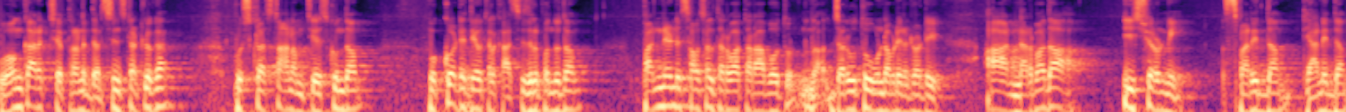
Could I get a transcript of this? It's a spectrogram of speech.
ఓంకార క్షేత్రాన్ని దర్శించినట్లుగా పుష్కర స్నానం చేసుకుందాం ముక్కోటి దేవతలకు ఆశీస్సులు పొందుదాం. పన్నెండు సంవత్సరాల తర్వాత రాబోతు జరుగుతూ ఉండబడినటువంటి ఆ నర్మదా ఈశ్వరుణ్ణి స్మరిద్దాం ధ్యానిద్దాం.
